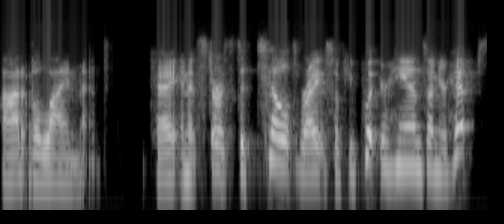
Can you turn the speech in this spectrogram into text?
out of alignment okay? And it starts to tilt, right? So if you put your hands on your hips,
